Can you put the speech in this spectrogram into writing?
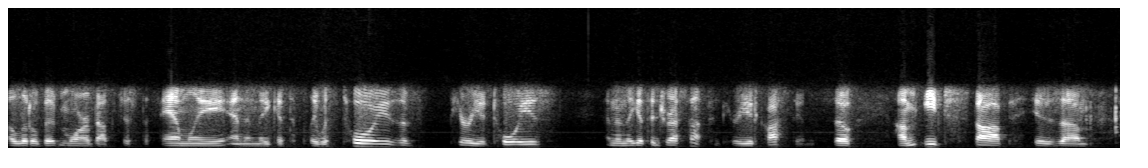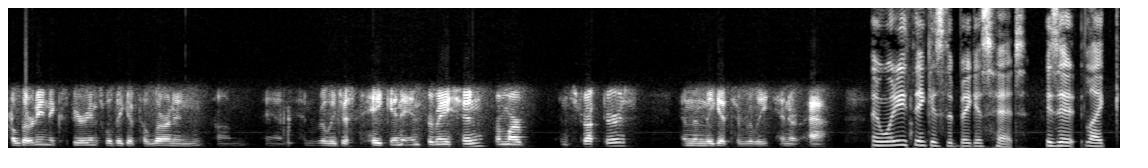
a little bit more about just the family, and then they get to play with toys of period toys, and then they get to dress up in period costumes. So um, each stop is um, a learning experience where they get to learn and, really just take in information from our instructors, and then they get to really interact. And what do you think is the biggest hit? Is it like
